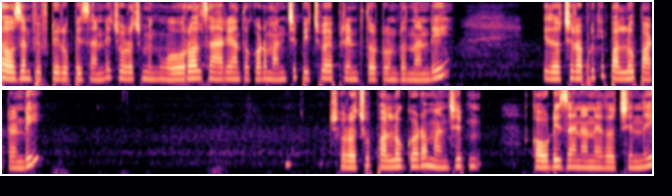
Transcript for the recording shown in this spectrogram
థౌజండ్ ఫిఫ్టీ రూపీస్ అండి. చూడొచ్చు. మీకు ఓవరాల్ శారీ అంతా కూడా మంచి పిచ్ వై ప్రింట్ తోటి ఉంటుందండి. ఇది వచ్చేటప్పటికి పళ్ళు పాట అండి. చూడొచ్చు. పళ్ళుకి కూడా మంచి కౌ డిజైన్ అనేది వచ్చింది.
